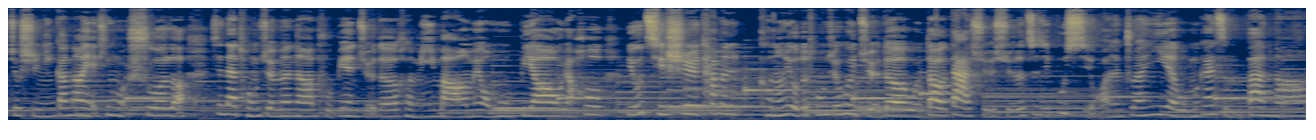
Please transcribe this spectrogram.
就是您刚刚也听我说了，现在同学们呢普遍觉得很迷茫，没有目标，然后尤其是他们可能有的同学会觉得，我到大学学了自己不喜欢的专业，我们该怎么办呢？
